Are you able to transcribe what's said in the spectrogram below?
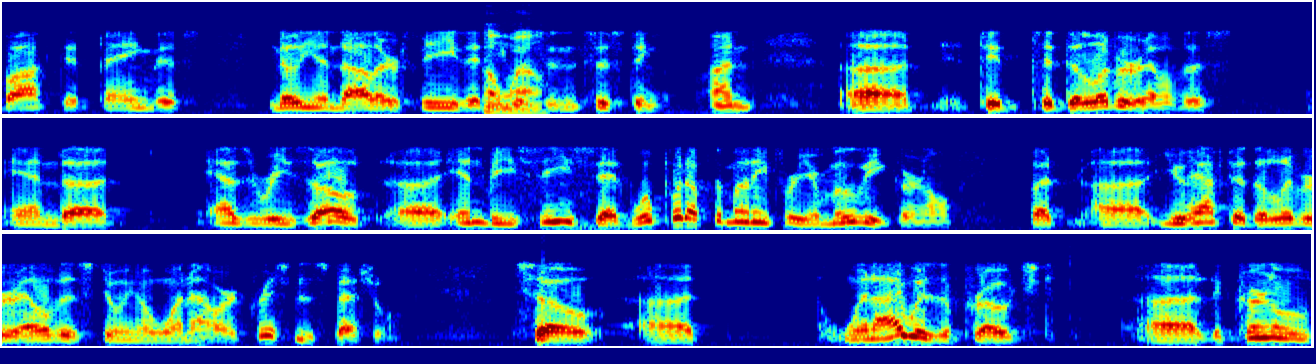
balked at paying this million dollar fee that oh, he wow. was insisting on uh, to to deliver Elvis, and uh, as a result, uh, NBC said, "We'll put up the money for your movie, Colonel, but uh, you have to deliver Elvis doing a one-hour Christmas special." So uh, when I was approached, uh, the Colonel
